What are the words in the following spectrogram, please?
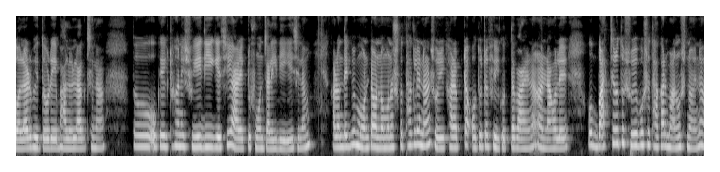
গলার ভেতরে, ভালো লাগছে না। তো ওকে একটুখানি শুয়ে দিয়ে গেছি আর একটু ফোন চালিয়ে দিয়ে গিয়েছিলাম কারণ দেখবে মনটা অন্যমনস্ক থাকলে না, শরীর খারাপটা অতটা ফিল করতে পারে না। আর না হলে ও বাচ্চারা তো শুয়ে বসে থাকার মানুষ নয় না?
